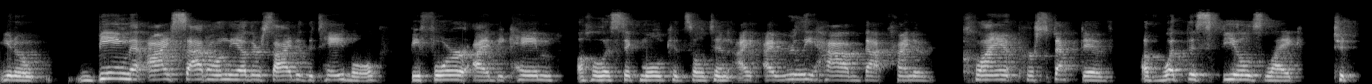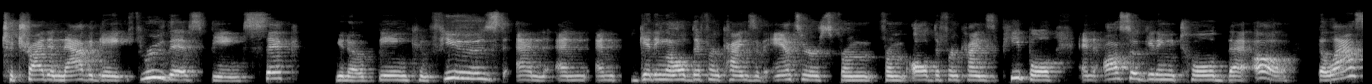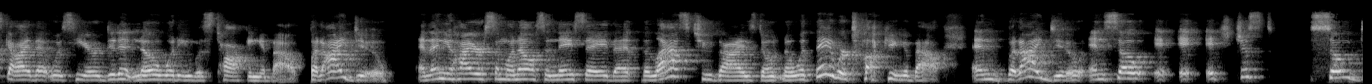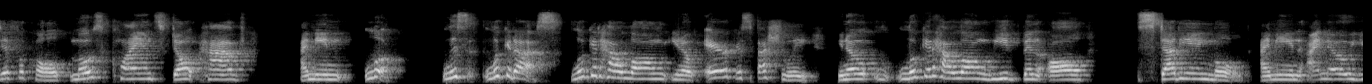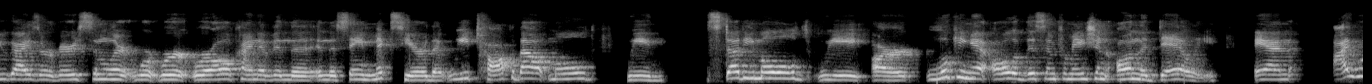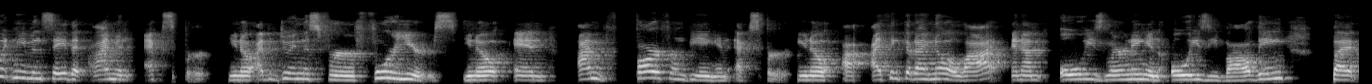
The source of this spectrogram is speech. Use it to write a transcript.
you know, being that I sat on the other side of the table before I became a holistic mold consultant, I, I really have that kind of client perspective of what this feels like to, to try to navigate through this being sick you know being confused and and and getting all different kinds of answers from from all different kinds of people and also getting told that oh the last guy that was here didn't know what he was talking about, but I do. And then you hire someone else and they say that the last two guys don't know what they were talking about. And, but I do. And so it, it, it's just so difficult. Most clients don't have I mean, look, listen, look at us. Look at how long, you know, Eric especially, you know, look at how long we've been all studying mold. I mean, I know you guys are very similar. We're, we're, we're all kind of in the in the same mix here that we talk about mold. We study mold. We are looking at all of this information on the daily. And I wouldn't even say that I'm an expert. You know, I've been doing this for four years, you know, and I'm far from being an expert. You know, I, I think that I know a lot and I'm always learning and always evolving. But,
